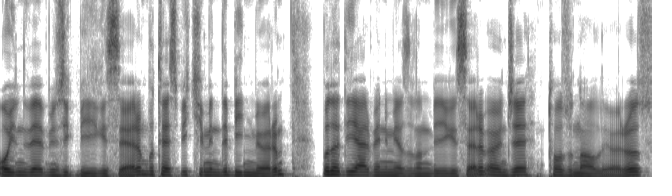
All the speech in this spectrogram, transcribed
oyun ve müzik bilgisayarım. Bu tespih kimindi bilmiyorum. Bu da diğer benim yazılım bilgisayarım. Önce tozunu alıyoruz.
